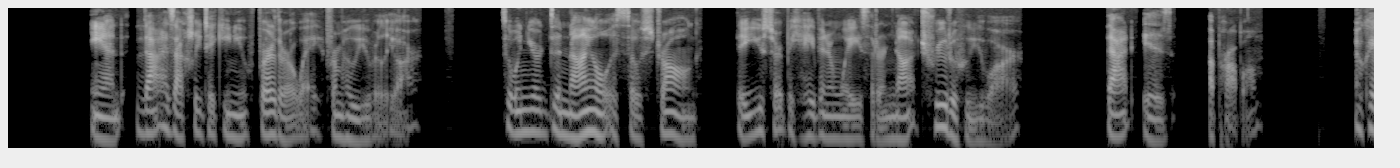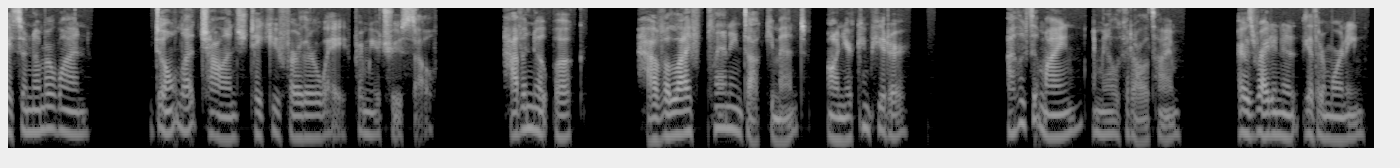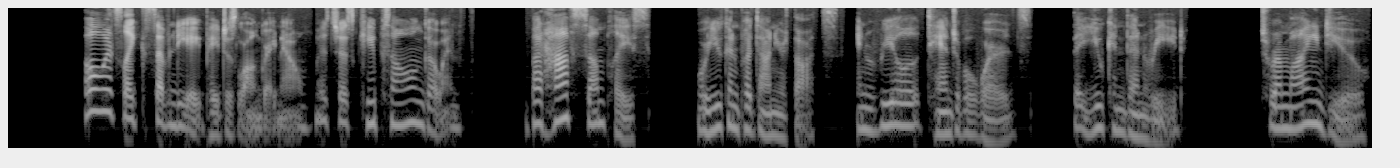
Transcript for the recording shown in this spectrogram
And that is actually taking you further away from who you really are. So when your denial is so strong that you start behaving in ways that are not true to who you are, that is a problem. Okay, so number one, don't let challenge take you further away from your true self. Have a notebook, have a life planning document on your computer. I looked at mine. I mean, I look at it all the time. I was writing it the other morning Oh, it's like 78 pages long right now. It just keeps on going. But have some place where you can put down your thoughts in real, tangible words that you can then read to remind you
